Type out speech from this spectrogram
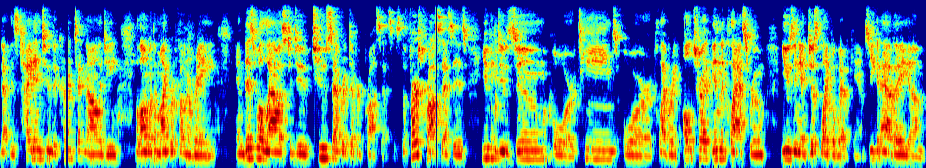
that is tied into the current technology along with a microphone array. And this will allow us to do two separate different processes. The first process is you can do Zoom or Teams or Collaborate Ultra in the classroom using it just like a webcam. So you could have a um,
